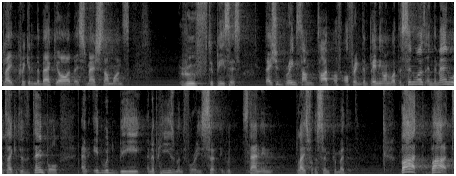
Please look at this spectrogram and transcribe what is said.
played cricket in the backyard, they smashed someone's roof to pieces. They should bring some type of offering, depending on what the sin was, and the man will take it to the temple, and it would be an appeasement for his sin. It would stand in place for the sin committed. But, but,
